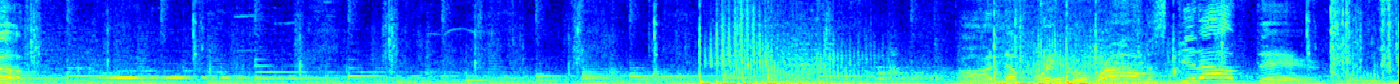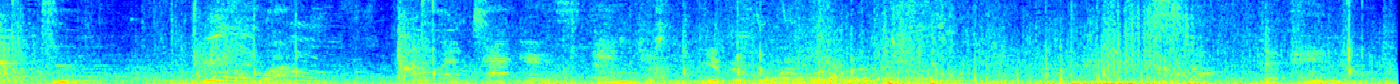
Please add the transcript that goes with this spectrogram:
Up. Ah, enough waiting around. Let's get out there. Healing Wow. food. Attackers incoming. Give everyone a little bit. Stop the payload.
